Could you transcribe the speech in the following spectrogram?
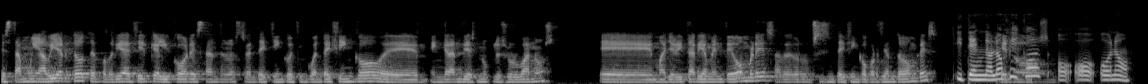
está muy abierto. Te podría decir que el core está entre los 35 y 55 eh, en grandes núcleos urbanos, eh, mayoritariamente hombres, alrededor de un 65% hombres. ¿Y tecnológicos o, no?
